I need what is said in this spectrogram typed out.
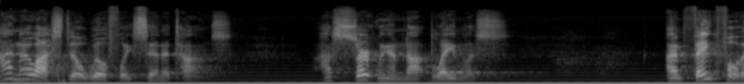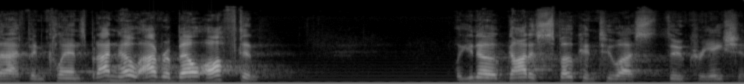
I know I still willfully sin at times. I certainly am not blameless. I'm thankful that I've been cleansed, but I know I rebel often. Well, you know, God has spoken to us through creation.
